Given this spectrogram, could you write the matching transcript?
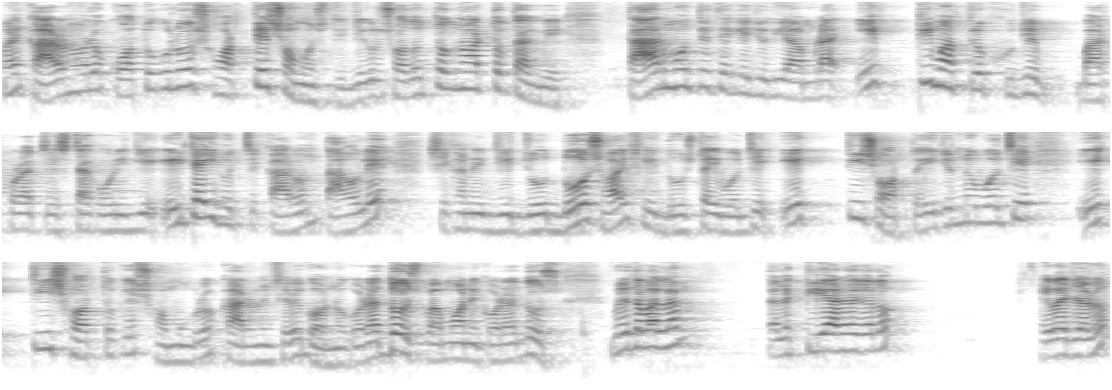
মানে কারণ হলো কতগুলো শর্তের সমষ্টি, যেগুলো সদর্থক নয়ার্থক থাকবে। তার মধ্যে থেকে যদি আমরা একটি মাত্র খুঁজে বার করার চেষ্টা করি যে এইটাই হচ্ছে কারণ, তাহলে সেখানে যে দোষ হয়, সেই দোষটাই বলছে একটি শর্ত। এই জন্য বলছে একটি শর্তকে সমগ্র কারণ হিসেবে গণ্য করা দোষ বা মনে করা দোষ। বুঝতে পারলাম? তাহলে ক্লিয়ার হয়ে গেল? এবার চলো,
